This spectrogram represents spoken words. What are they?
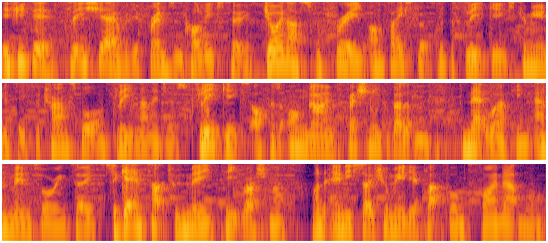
If you did, please share with your friends and colleagues too. Join us for free on Facebook with the Fleet Geeks community for transport and fleet managers. Fleet Geeks offers ongoing professional development, networking, and mentoring too. So get in touch with me, Pete Rushmer, on any social media platform to find out more.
